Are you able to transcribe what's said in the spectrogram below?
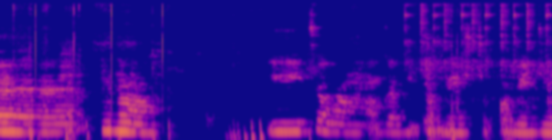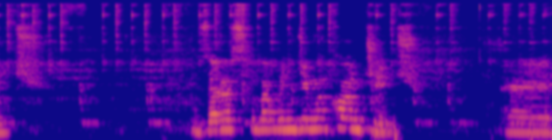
E, no. I co wam mogę widzowie jeszcze powiedzieć? Zaraz chyba będziemy kończyć. E,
